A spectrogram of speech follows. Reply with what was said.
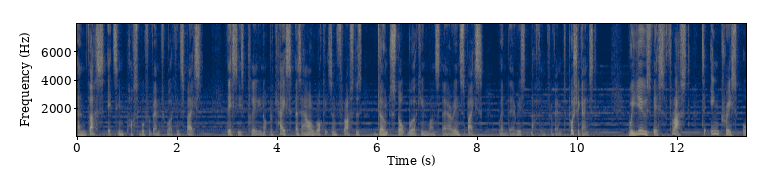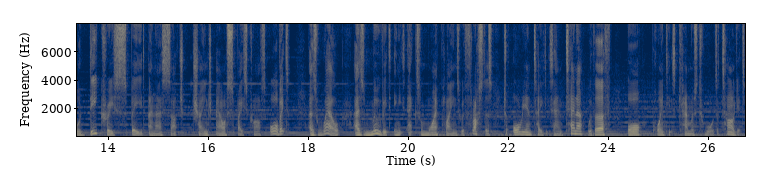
and thus it's impossible for them to work in space. This is clearly not the case, as our rockets and thrusters don't stop working once they are in space, when there is nothing for them to push against. We use this thrust to increase or decrease speed and as such change our spacecraft's orbit, as well as move it in its x and y planes with thrusters to orientate its antenna with Earth or point its cameras towards a target.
